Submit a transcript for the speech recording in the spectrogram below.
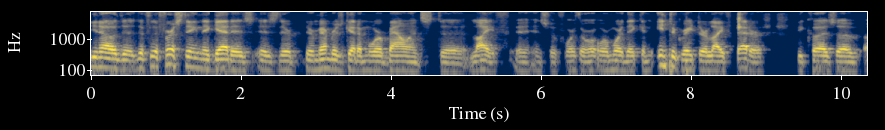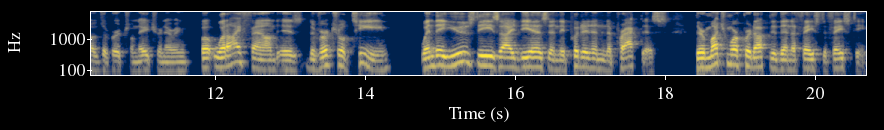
you know the, the, the first thing they get is is their their members get a more balanced uh, life and, so forth or, or more they can integrate their life better because of, of the virtual nature and everything. But what i found is the virtual team when they use these ideas and they put it into practice they're much more productive than a face-to-face team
